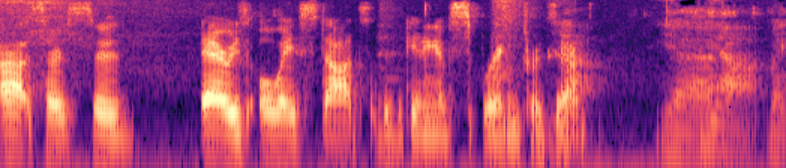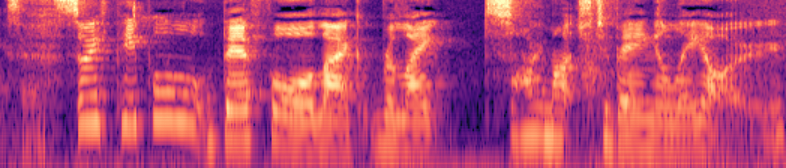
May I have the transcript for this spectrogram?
uh, so so Aries always starts at the beginning of spring, for example. yeah, Yeah. makes sense. So if people therefore like relate so much to being a Leo,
